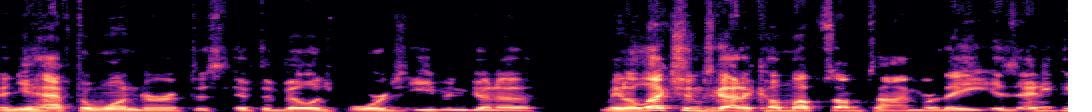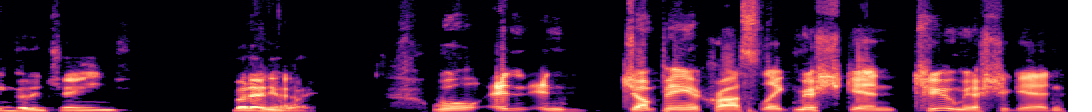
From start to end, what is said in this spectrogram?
And you have to wonder if this if the village board's even going to. I mean, elections got to come up sometime. Are they? Is anything going to change? But anyway. Yeah. Well, and, and jumping across Lake Michigan to Michigan,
